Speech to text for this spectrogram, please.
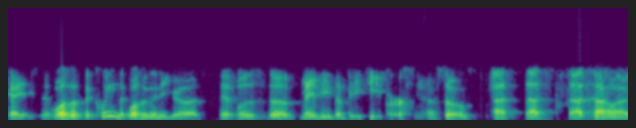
case. It wasn't the queen that wasn't any good. It was the maybe the beekeeper. You know, so that, that's that's how I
